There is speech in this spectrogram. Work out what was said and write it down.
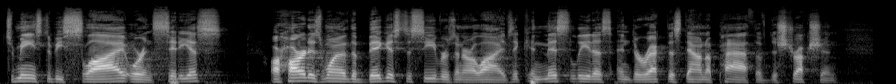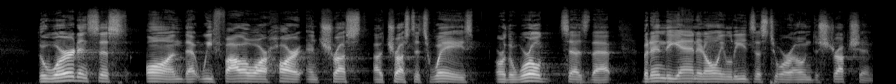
which means to be sly or insidious. Our heart is one of the biggest deceivers in our lives. It can mislead us and direct us down a path of destruction. The word insists on that we follow our heart and trust, uh, trust its ways, or the world says that, but in the end, it only leads us to our own destruction.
